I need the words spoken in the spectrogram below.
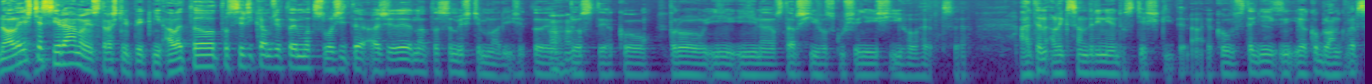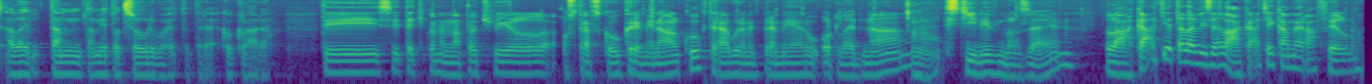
No ale ještě si ráno je strašně pěkný, ale to, to si říkám, že to je moc složité a že na to jsem ještě mladý, že to je Aha. dost jako pro jiného staršího, zkušenějšího herce. A ten Alexandrin je dost těžký teda, jako stejně jako Blankvers, ale tam, tam je to celou dobu, je to teda jako Kláda. Ty si teď natočil ostravskou kriminálku, která bude mít premiéru od ledna. Ano. Stíny v mlze. Láká tě televize, láká tě kamera, film?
